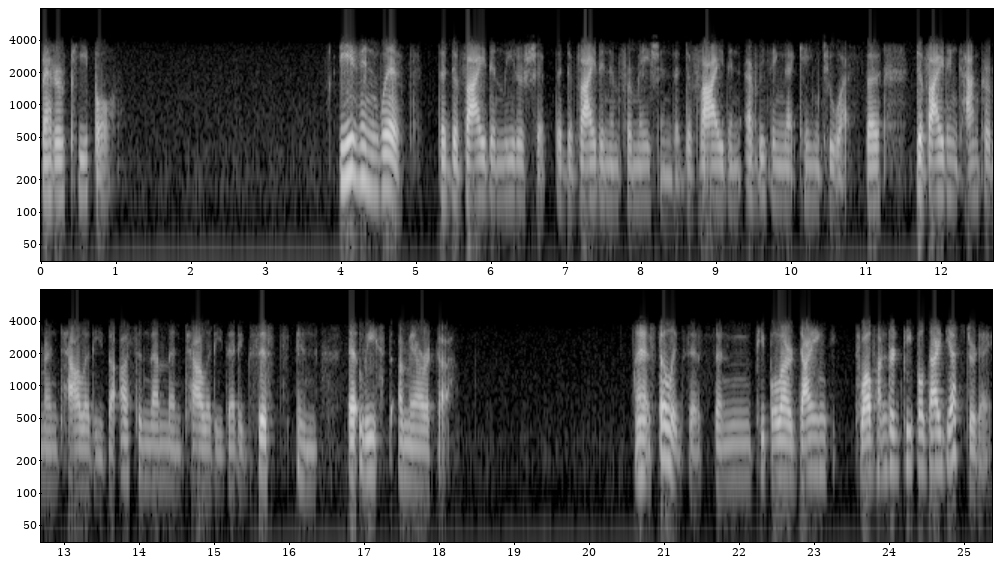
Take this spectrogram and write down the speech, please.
better people. Even with the divide in leadership, the divide in information, the divide in everything that came to us, the divide and conquer mentality, the us and them mentality that exists in at least America. And it still exists, and people are dying. 1,200 people died yesterday.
